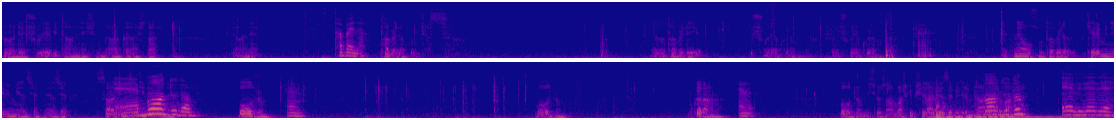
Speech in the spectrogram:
Şöyle şuraya bir tane şimdi arkadaşlar tane Tabela. tabela koyacağız. Ya da tabelayı şuraya koyalım ya. Şöyle şuraya koyalım. Evet. Evet ne olsun tabela? Kerem'in evi mi yazacak? Ne yazacak? Sakin Ee? Bodrum. Bodrum. Evet. Bodrum. Bu kadar mı? Evet. Bodrum. İstiyorsan başka bir şeyler de yazabilirim. Daha. Bodrum evleri.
